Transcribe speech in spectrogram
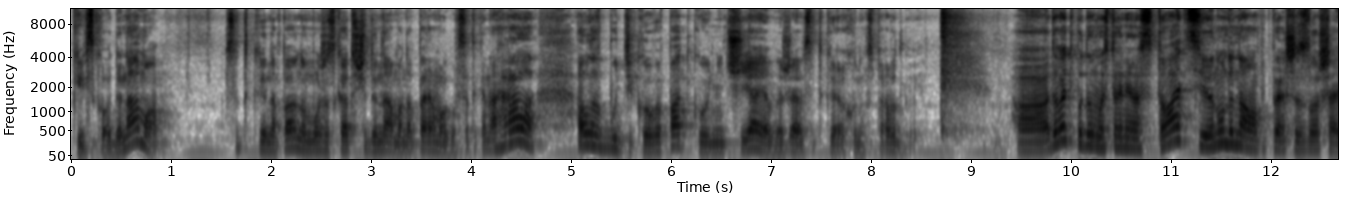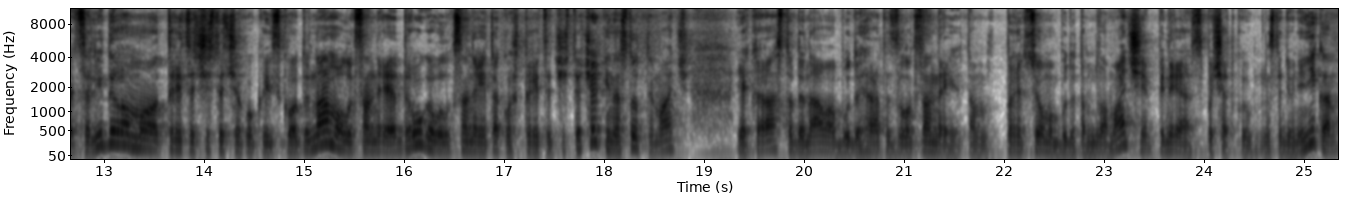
київського Динамо, все-таки, напевно, можна сказати, що Динамо на перемогу все-таки награла, але в будь-якому випадку нічия, я вважаю, все-таки рахунок справедливий. Давайте подивимось тренера ситуацію. Ну, Динамо, по-перше, залишається лідером. 36 очок у київського Динамо. Олександрія друга. В Олександрії також 36 очок. І наступний матч якраз то Динамо буде грати з Олександрією. Там при цьому буде там два матчі. Підряд спочатку на стадіоні Ніка.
